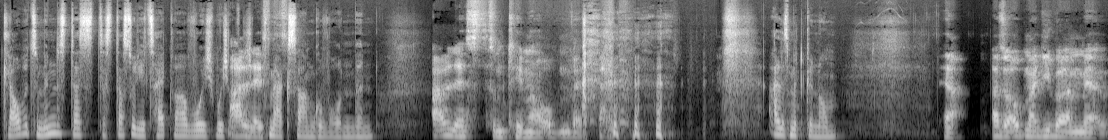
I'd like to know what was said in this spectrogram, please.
glaube zumindest, dass, dass das so die Zeit war, wo ich, wo ich aufmerksam geworden bin. Alles zum Thema Open Web. Alles mitgenommen. Also OpenID war mehr,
